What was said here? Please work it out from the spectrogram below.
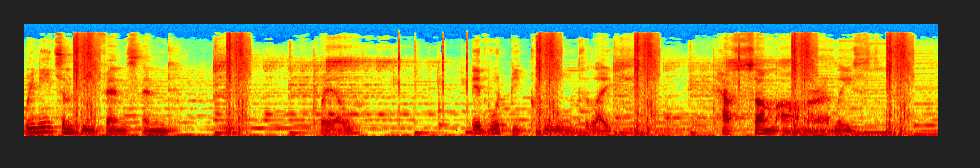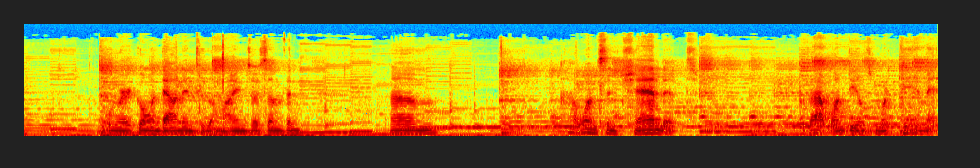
we need some defense and, well, it would be cool to, like, have some armor at least when we're going down into the mines or something. Um, that one's enchanted. but That one deals more damage.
